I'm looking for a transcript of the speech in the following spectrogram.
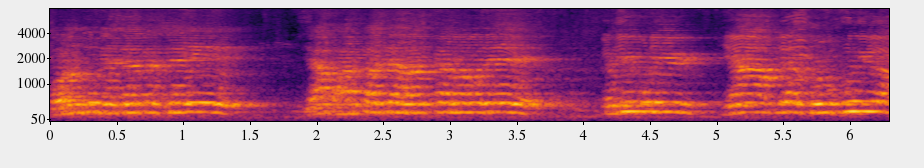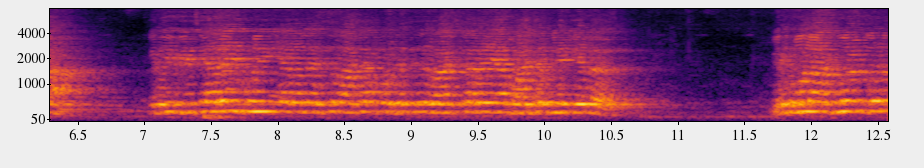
परंतु त्याच्यापेक्षाही या भारताच्या राजकारणामध्ये कधी कोणी या आपल्या संस्कृतीला कधी विचारही कोणी केला नसतो अशा पद्धतीचं राजकारण या भाजपने केलं. मी तुम्हाला आठवण करून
